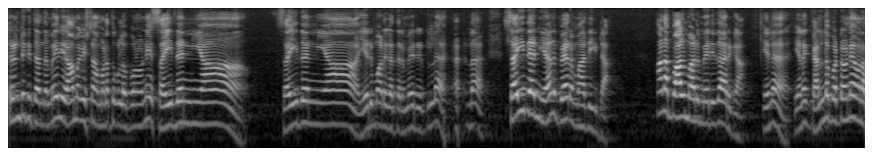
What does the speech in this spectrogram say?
ட்ரெண்டுக்கு தகுந்த மாரி ராமகிருஷ்ணா மடத்துக்குள்ளே போனோடனே சைதன்யா சைதன்யா எருமாடு கத்துற மாரி இருக்குல்ல என்ன சைதன்யான்னு பேரை மாற்றிக்கிட்டான் ஆனால் பால் மாடு மாரி தான் இருக்கான். என்ன எனக்கு கண்ணில் பட்டவனே அவனை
